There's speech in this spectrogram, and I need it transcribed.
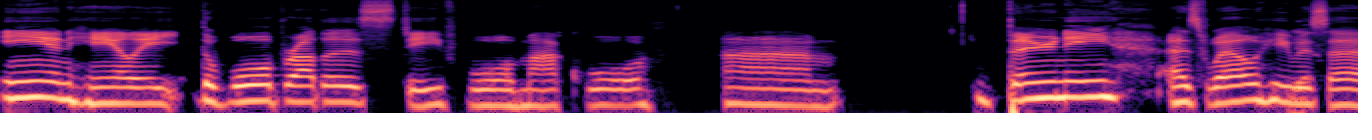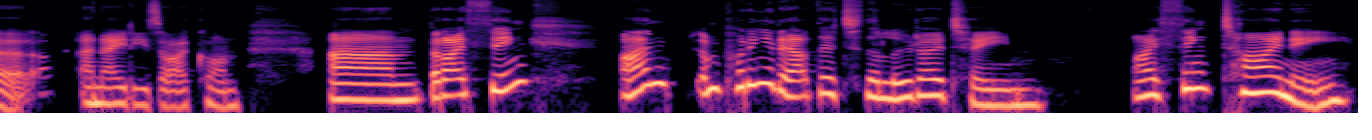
Ian Healy, the Waugh brothers, Steve Waugh, Mark Waugh, um, Booney as well. He yep. was a an 80s icon. Um, but I think I'm I'm putting it out there to the Ludo team. I think Tiny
